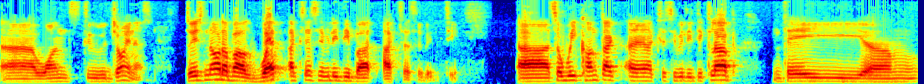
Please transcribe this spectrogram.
uh, wants to join us. So it's not about web accessibility, but accessibility. Uh, so we contact uh, Accessibility Club. They um,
